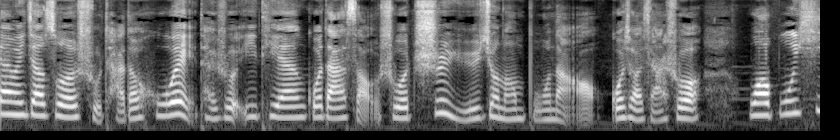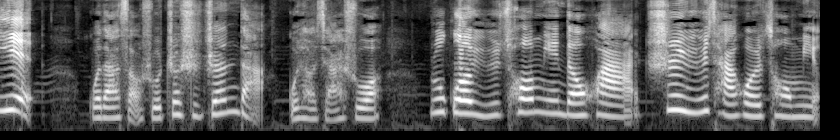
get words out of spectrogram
下一位叫做薯茶的护卫，他说：“一天，郭大嫂说吃鱼就能补脑。”郭晓霞说：“我不信。”郭大嫂说：“这是真的。”郭晓霞说：“如果鱼聪明的话，吃鱼才会聪明；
